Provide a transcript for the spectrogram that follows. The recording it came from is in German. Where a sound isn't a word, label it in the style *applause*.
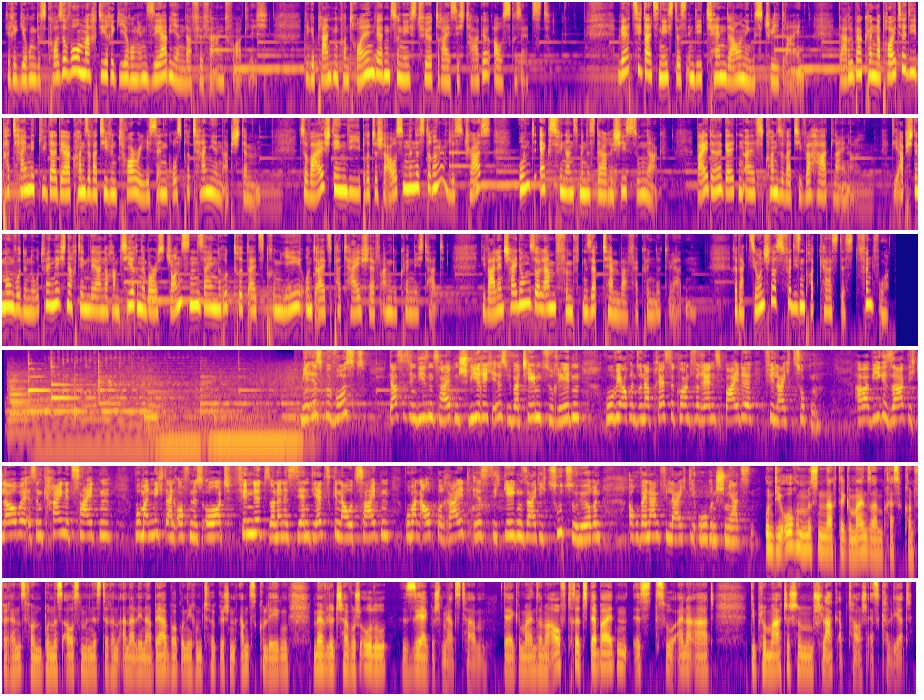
Die Regierung des Kosovo macht die Regierung in Serbien dafür verantwortlich. Die geplanten Kontrollen werden zunächst für 30 Tage ausgesetzt. Wer zieht als nächstes in die 10 Downing Street ein? Darüber können ab heute die Parteimitglieder der konservativen Tories in Großbritannien abstimmen. Zur Wahl stehen die britische Außenministerin Liz Truss und Ex-Finanzminister Rishi Sunak. Beide gelten als konservative Hardliner. Die Abstimmung wurde notwendig, nachdem der noch amtierende Boris Johnson seinen Rücktritt als Premier und als Parteichef angekündigt hat. Die Wahlentscheidung soll am 5. September verkündet werden. Redaktionsschluss für diesen Podcast ist 5 Uhr. Mir ist bewusst, dass es in diesen Zeiten schwierig ist, über Themen zu reden, wo wir auch in so einer Pressekonferenz beide vielleicht zucken. Aber wie gesagt, ich glaube, es sind keine Zeiten, wo man nicht ein offenes Ort findet, sondern es sind jetzt genau Zeiten, wo man auch bereit ist, sich gegenseitig zuzuhören, auch wenn einem vielleicht die Ohren schmerzen. Und die Ohren müssen nach der gemeinsamen Pressekonferenz von Bundesaußenministerin Annalena Baerbock und ihrem türkischen Amtskollegen Mevlüt Çavuşoğlu sehr geschmerzt haben. Der gemeinsame Auftritt der beiden ist zu einer Art diplomatischem Schlagabtausch eskaliert.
